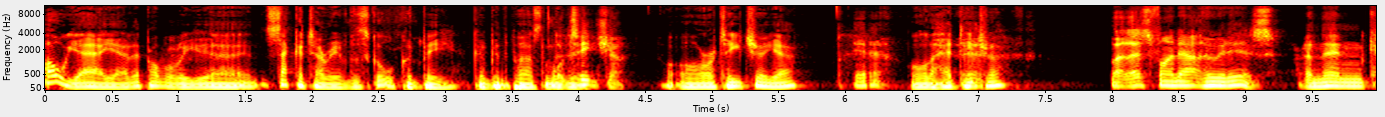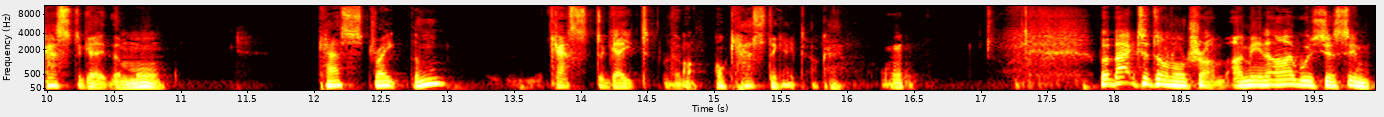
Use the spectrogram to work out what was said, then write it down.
Oh yeah, yeah. They're probably uh, secretary of the school. Could be could be the person or teacher or a teacher. Yeah, yeah, or the head teacher. Yeah. But let's find out who it is and then castigate them more. Castrate them? Castigate them. Oh, oh castigate. Okay. Mm. But back to Donald Trump. I mean, I was just in,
